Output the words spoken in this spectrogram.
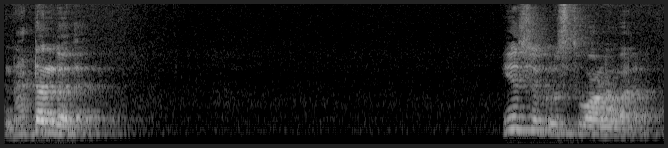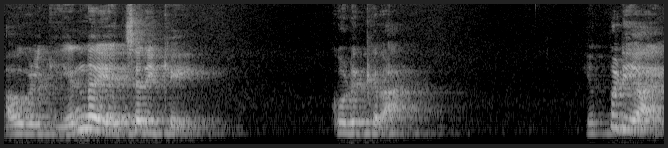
நடந்தது? இயேசு கிறிஸ்துவானவர் அவர்களுக்கு என்ன எச்சரிக்கை கொடுக்கிறார்? எப்படியாய்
